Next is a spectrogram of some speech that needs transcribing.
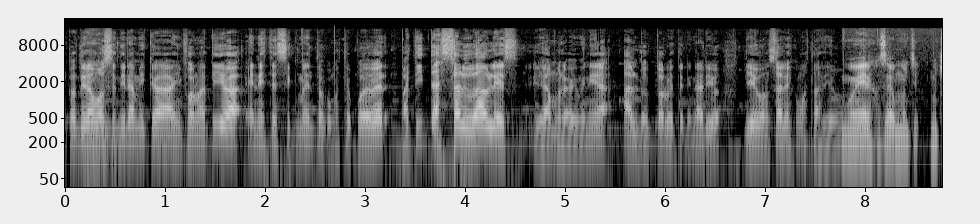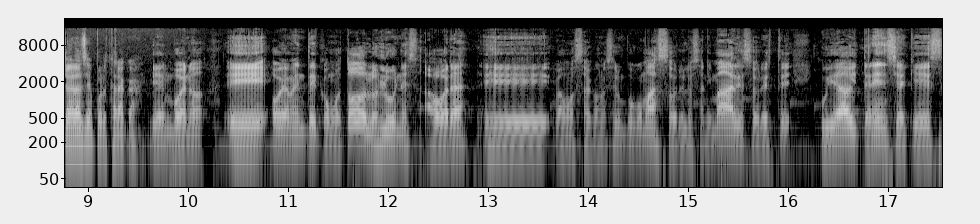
continuamos en Dinámica Informativa. En este segmento, como usted puede ver, patitas saludables. Le damos la bienvenida al doctor veterinario Diego González. ¿Cómo estás, Diego? Muy bien, José. muchas gracias por estar acá. Bien, bueno, eh, obviamente, como todos los lunes, ahora eh, vamos a conocer un poco más sobre los animales, sobre este cuidado y tenencia que es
